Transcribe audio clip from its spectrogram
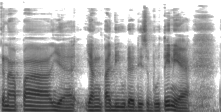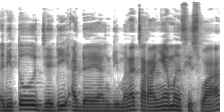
kenapa? Ya yang tadi udah disebutin ya. Tadi tuh jadi ada yang gimana caranya mahasiswa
